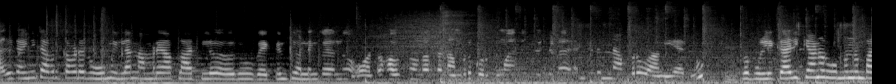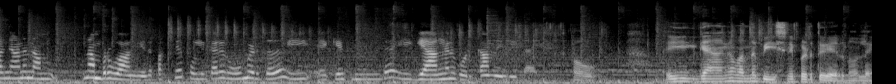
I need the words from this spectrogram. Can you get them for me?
അത് കഴിഞ്ഞിട്ട് അവർക്ക് അവിടെ റൂം ഇല്ല. നമ്മുടെ ആ ഫ്ലാറ്റിൽ ഒരു വേക്കൻസി ഉണ്ടെങ്കിൽ ഒന്ന് ഓട്ടോ ഹൗസ് ഓണറുടെ നമ്പർ കൊടുക്കുമോ എന്ന് ചോദിച്ചിട്ട് എന്റെ നമ്പർ വാങ്ങിയായിരുന്നു. അപ്പൊ പുള്ളിക്കാരിക്കാണ് റൂമെന്നും പറഞ്ഞാണ് നമ്പർ വാങ്ങിയത്. പക്ഷെ പുള്ളിക്കാരി റൂം എടുത്തത് ഈ എ കെ സിംഗിന്റെ ഈ ഗ്യാങ്ങിന് കൊടുക്കാൻ വേണ്ടിയിട്ടായിരുന്നു ഈ ഗ്യാങ് വന്ന് ഭീഷണിപ്പെടുത്തുകയായിരുന്നു അല്ലേ?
